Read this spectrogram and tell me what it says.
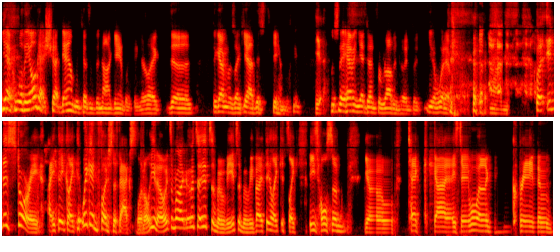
Yeah, well, they all got shut down because of the not gambling thing. They're like the the government was like, yeah, this is gambling. Yeah. Which they haven't yet done for Robinhood, but you know, whatever. Um, but in this story, I think like we can fudge the facts a little. You know, it's a it's a it's a movie. It's a movie, but I think like it's like these wholesome, you know, tech guys. They want to create a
